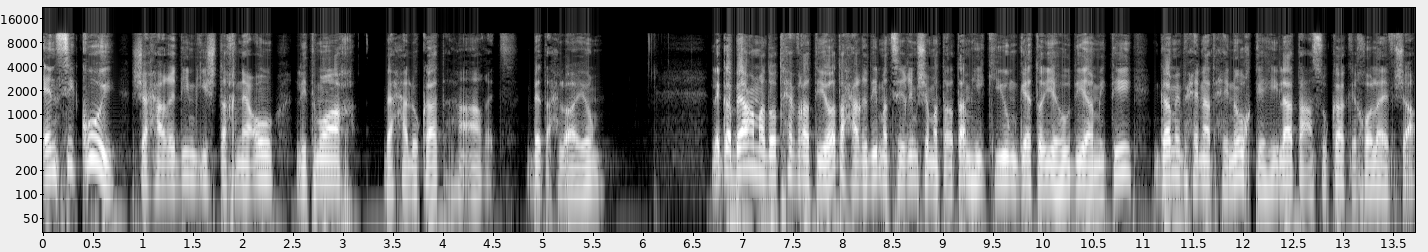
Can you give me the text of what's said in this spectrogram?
אין סיכוי שחרדים ישתכנעו לתמוך בחלוקת הארץ, בטח לא היום. לגבי עמדות חברתיות, החרדים מצהירים שמטרתם היא קיום גטו יהודי אמיתי, גם מבחינת חינוך, קהילה, תעסוקה ככל האפשר.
